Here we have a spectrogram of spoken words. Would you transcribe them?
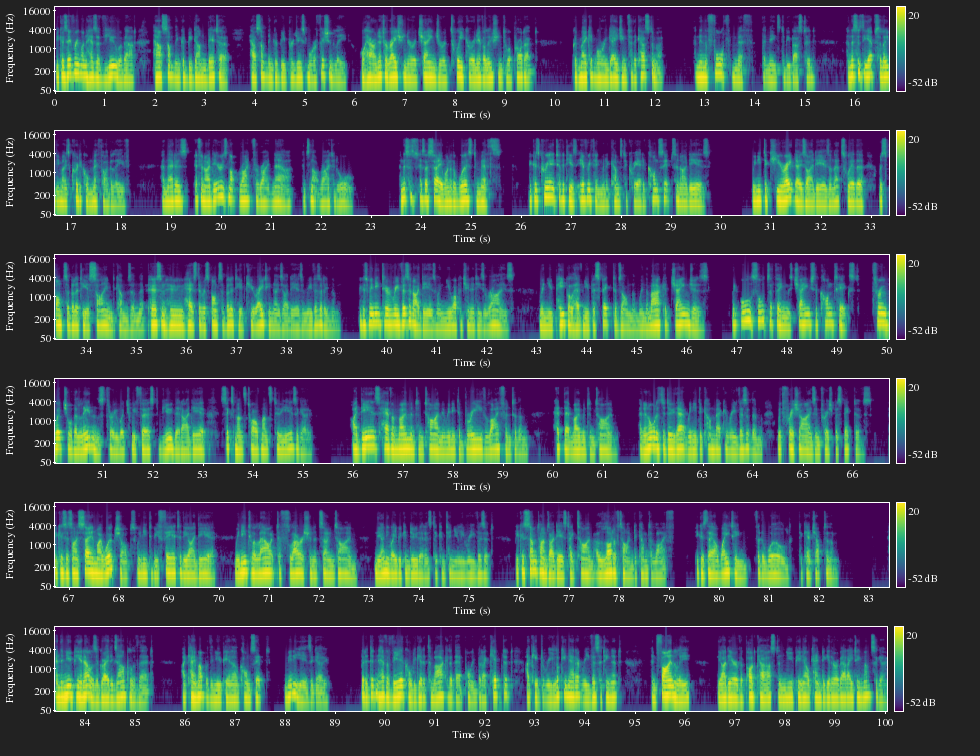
because everyone has a view about how something could be done better, how something could be produced more efficiently, or how an iteration or a change or a tweak or an evolution to a product could make it more engaging for the customer. And then the fourth myth that needs to be busted, and this is the absolutely most critical myth, I believe, and that is if an idea is not right for right now, it's not right at all. And this is, as I say, one of the worst myths because creativity is everything when it comes to creative concepts and ideas. We need to curate those ideas, and that's where the responsibility assigned comes in that person who has the responsibility of curating those ideas and revisiting them. Because we need to revisit ideas when new opportunities arise, when new people have new perspectives on them, when the market changes, when all sorts of things change the context through which, or the lens through which we first viewed that idea six months, 12 months, two years ago. Ideas have a moment in time, and we need to breathe life into them at that moment in time. And in order to do that, we need to come back and revisit them with fresh eyes and fresh perspectives. Because as I say in my workshops, we need to be fair to the idea. We need to allow it to flourish in its own time. And the only way we can do that is to continually revisit. Because sometimes ideas take time, a lot of time to come to life, because they are waiting for the world to catch up to them. And the new P&L is a great example of that. I came up with the new P&L concept many years ago but it didn't have a vehicle to get it to market at that point. But I kept it, I kept re-looking at it, revisiting it. And finally, the idea of a podcast and the new P&L came together about 18 months ago.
